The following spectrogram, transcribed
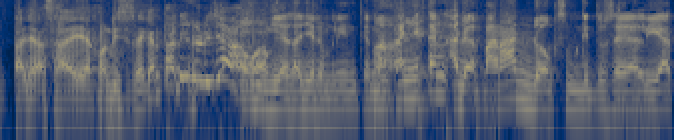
tanya saya kondisi saya kan tadi udah dijawab. Iya, Tajir Melintir. Nah, Makanya iya. kan ada paradoks begitu saya lihat.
